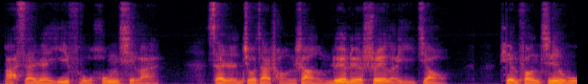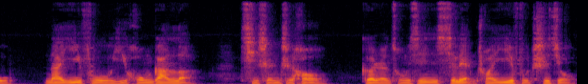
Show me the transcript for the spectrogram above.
把三人衣服烘起来，三人就在床上略略睡了一觉。天方近午，那衣服已烘干了。起身之后，个人重新洗脸、穿衣服、吃酒。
